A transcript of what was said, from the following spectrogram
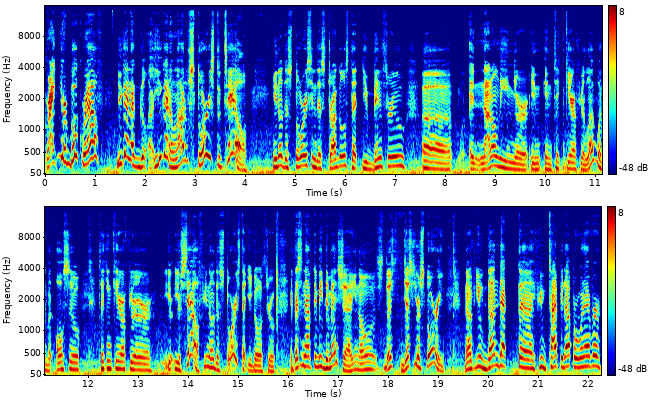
Write your book, Ralph. You got a, you got a lot of stories to tell. You know the stories and the struggles that you've been through uh and not only in your in in taking care of your loved one but also taking care of your, your yourself you know the stories that you go through. It doesn't have to be dementia you know it's just just your story. Now if you've done that uh, if you type it up or whatever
